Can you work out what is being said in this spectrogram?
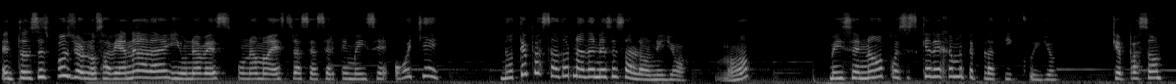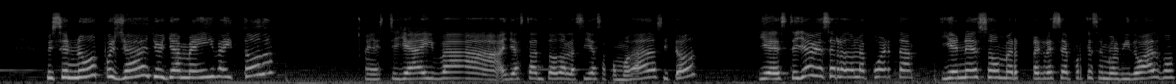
entonces pues yo no sabía nada y una vez una maestra se acerca y me dice, oye, ¿no te ha pasado nada en ese salón? Y yo, ¿no? Me dice, no, pues es que déjame te platico. Y yo, ¿qué pasó? Me dice, no, pues ya, yo ya me iba y todo. Este, ya iba, ya están todas las sillas acomodadas y todo. Y este, ya había cerrado la puerta y en eso me regresé porque se me olvidó algo.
